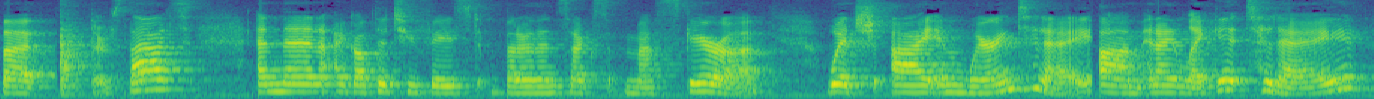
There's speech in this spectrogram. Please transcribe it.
but there's that. And then I got the Too Faced Better Than Sex mascara which I am wearing today. Um, and I like it today,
